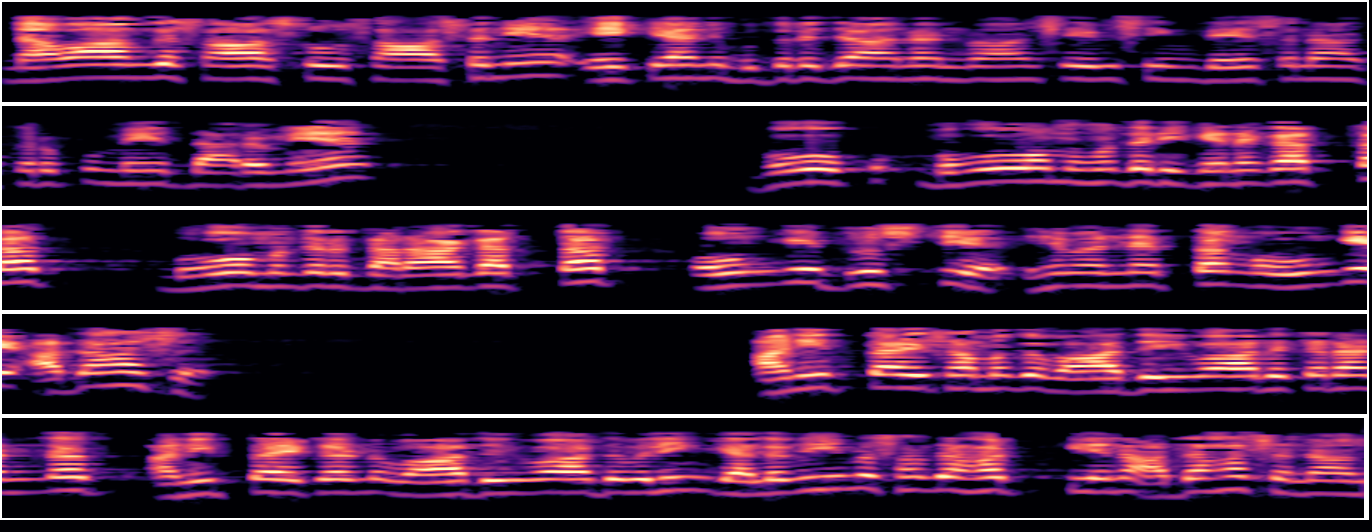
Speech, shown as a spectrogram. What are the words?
නවාංග ශාස්ත්‍රු ශාසනය ඒ කියන්නේ බුදුරජාණන් වහන්සේ විසින් දේශනා කරපු මේ ධර්මය බොහෝම හොඳට ඉගෙන ගත්තත් බොහෝම හොඳට දරාගත්තත් ඔවුන්ගේ දෘෂ්ටිය එහෙම නැත්නම් ඔවුන්ගේ අදහස අනිත් අය සමග වාද විවාද කරන්නත් අනිත් අය කරන වාද විවාද වලින් ගැලවීම සඳහා කියන අදහස නම්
